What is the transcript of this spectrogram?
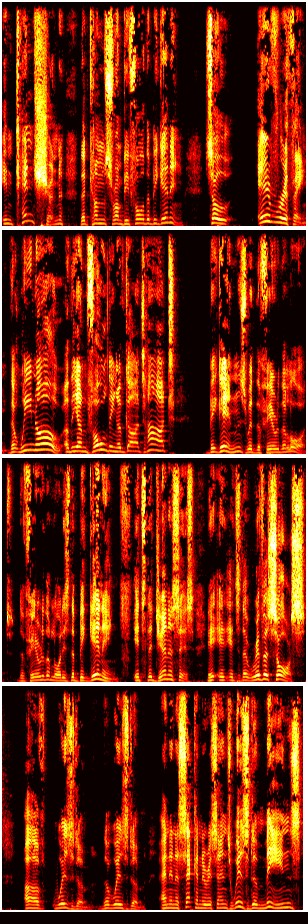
intention that comes from before the beginning. So everything that we know of the unfolding of God's heart begins with the fear of the Lord. The fear of the Lord is the beginning, it's the genesis, it, it, it's the river source of wisdom, the wisdom. And in a secondary sense, wisdom means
